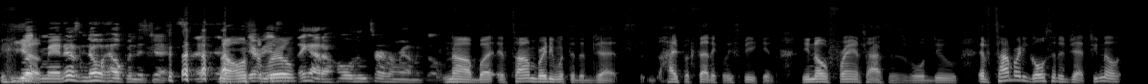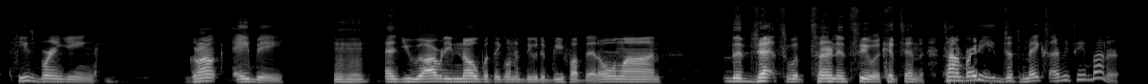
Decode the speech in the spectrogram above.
Jets. yeah. Look, man, there's no help in the Jets. No, on some real- they got a whole new turnaround to go. No, but if Tom Brady went to the Jets, hypothetically speaking, you know franchises will do. If Tom Brady goes to the Jets, you know he's bringing Gronk, AB, Mhm. and you already know what they're going to do to beef up that O line. The Jets would turn into a contender. Tom Brady just makes every team better.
